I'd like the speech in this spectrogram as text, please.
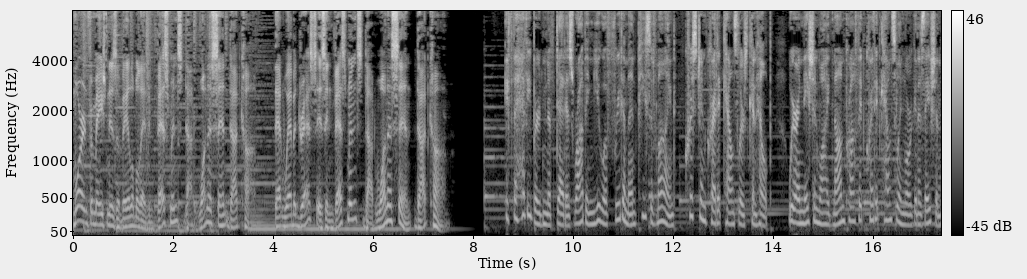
More information is available at investments.oneascent.com. That web address is investments.oneascent.com. If the heavy burden of debt is robbing you of freedom and peace of mind, Christian Credit Counselors can help. We're a nationwide nonprofit credit counseling organization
